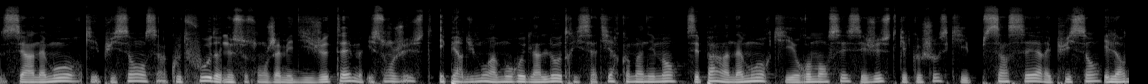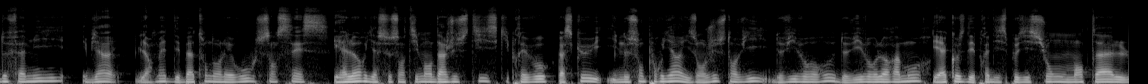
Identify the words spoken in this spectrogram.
c'est un amour qui est puissant, c'est un coup de foudre, ils ne se sont jamais dit je t'aime, ils sont juste éperdument amoureux de l'un de l'autre, ils s'attirent comme un aimant. C'est pas un amour qui est romancé, c'est juste quelque chose qui est sincère et puissant, et leurs deux familles, eh bien, ils leur mettent des bâtons dans les roues sans cesse. Et alors, il y a ce sentiment d'injustice qui prévaut, parce qu'ils ne sont pour rien, ils ont juste envie de vivre heureux, de vivre leur amour. Et à cause des prédispositions mentales,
